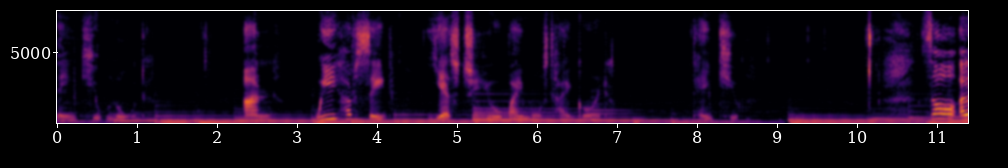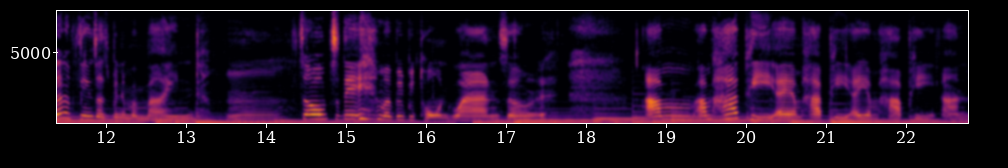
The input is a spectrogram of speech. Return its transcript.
Thank you, Lord. And we have said, yes to you, my Most High God. Thank you. So, a lot of things has been in my mind. Mm, so today, my baby turned one. So, I'm I'm happy. I am happy. I am happy, and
